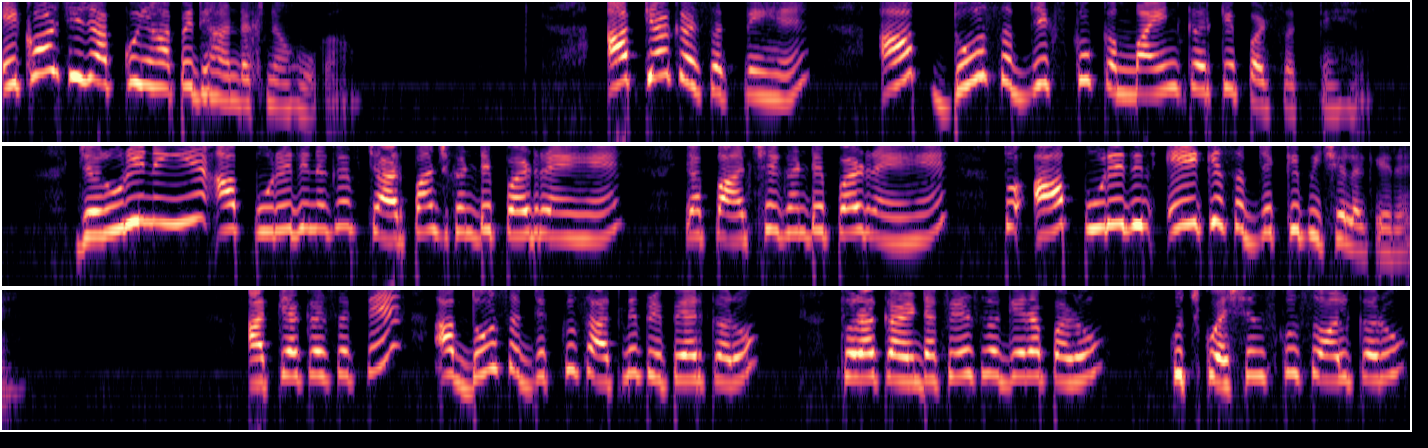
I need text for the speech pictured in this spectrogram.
एक और चीज़ आपको यहाँ पे ध्यान रखना होगा। आप क्या कर सकते हैं आप दो सब्जेक्ट्स को कंबाइन करके पढ़ सकते हैं। ज़रूरी नहीं है आप पूरे दिन अगर चार पाँच घंटे पढ़ रहे हैं या पाँच छह घंटे पढ़ रहे हैं तो आप पूरे दिन एक ही सब्जेक्ट के पीछे लगे रहें। आप क्या कर सकते हैं? आप दो सब्जेक्ट को साथ में प्रिपेयर करो, थोड़ा करंट अफेयर्स वगैरह पढ़ो, कुछ क्वेश्चंस को सॉल्व करो।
